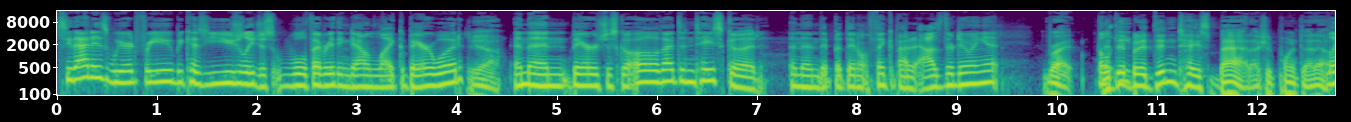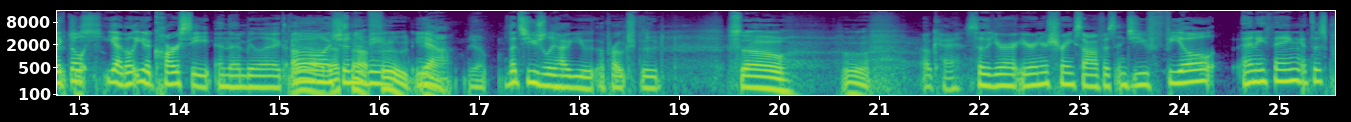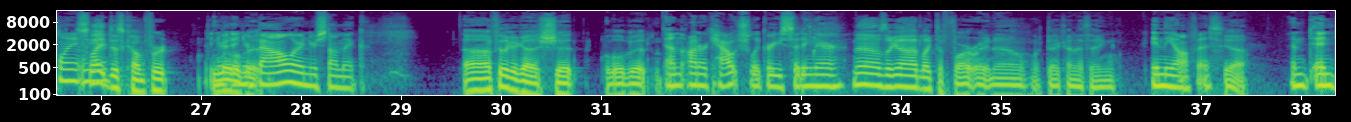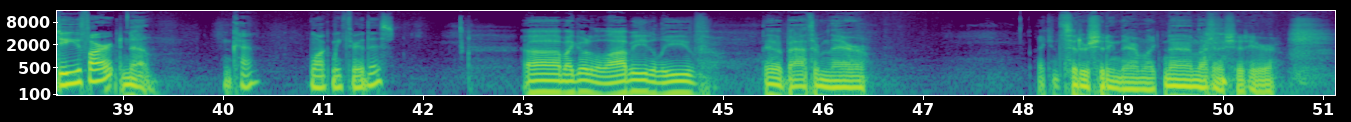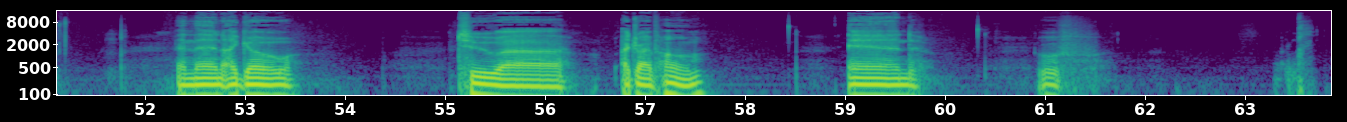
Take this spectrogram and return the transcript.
See, that is weird for you because you usually just wolf everything down like a bear would. Yeah. And then bears just go, "Oh, that didn't taste good," and then they, but they don't think about it as they're doing it. Right. They'll It did, eat- but it didn't taste bad. I should point that out. like It they'll just- yeah they'll eat a car seat and then be like, Yeah, "Oh, I that's shouldn't not have eaten food. Yeah. Yeah. Yep. that's usually how you approach food. So, oof. Okay, so you're you're in your shrink's office, and do you feel anything at this point? slight Weird? discomfort. In your, in your bit. bowel or in your stomach, Uh, I feel like I got a shit a little bit. and on our couch. Like, are you sitting there No, I was like, oh, I'd like to fart right now, like that kind of thing. in the office? Yeah. And and do you fart? No. Okay, walk me through this. Um, I go to the lobby to leave. They have a bathroom there. I consider shitting there. I'm like, nah, I'm not going to shit here. And then I go to, uh, I drive home and, oof,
